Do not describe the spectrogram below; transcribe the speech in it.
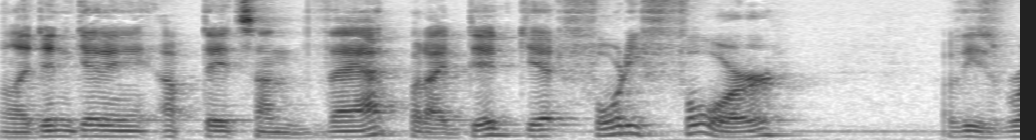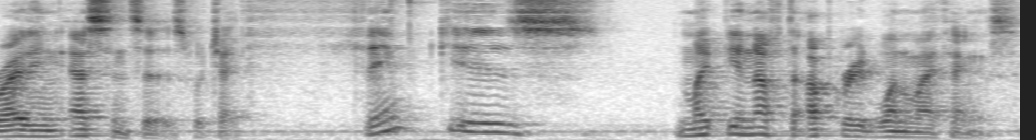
Well, I didn't get any updates on that, but I did get 44 of these writhing essences, which I think is might be enough to upgrade one of my things.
